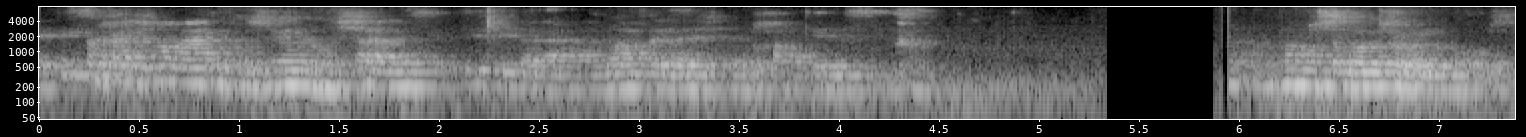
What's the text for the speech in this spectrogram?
הייתי שמחה לשמוע מה אתם חושבים למשל ספציפית על הגרף הזה שבחרתי לשים. מה המחשבות שעולות בראש?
